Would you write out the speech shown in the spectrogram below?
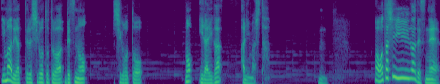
今までやってる仕事とは別の仕事の依頼がありました。うん。まあ、私がですね、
